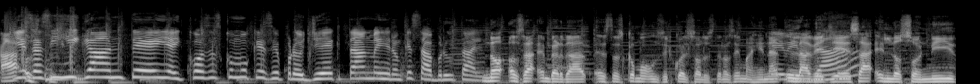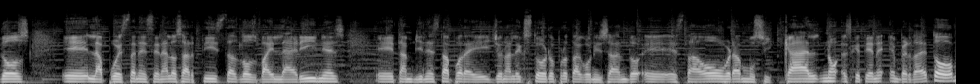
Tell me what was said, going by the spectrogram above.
Ah, y es así gigante y hay cosas como que se proyectan. Me dijeron que está brutal. No, o sea, en verdad, esto es como un circo del sol. Usted no se imagina ¿De la belleza en los sonidos, eh, la puesta en escena de los artistas, los bailarines. eh, también está por ahí John Alex Toro protagonizando eh, esta obra musical. No, es que tiene en verdad de todo.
